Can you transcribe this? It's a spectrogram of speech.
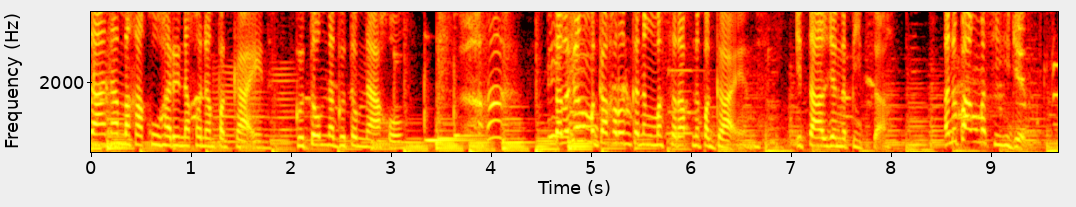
Sana makakuha rin ako ng pagkain. Gutom na gutom na ako. Talagang magkakaroon ka ng masarap na pagkain. Italian na pizza. Ano pa ang mas hihigit?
